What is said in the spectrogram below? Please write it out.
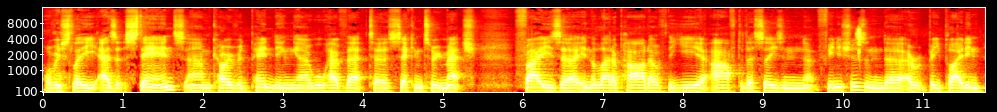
obviously, as it stands, um, COVID pending, uh, we'll have that uh, second two match phase uh, in the latter part of the year after the season finishes and uh, be played in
